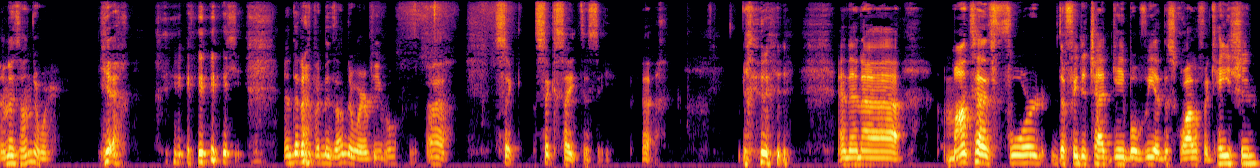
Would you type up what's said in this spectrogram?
in his underwear. Yeah. ended up in his underwear, people. Uh, sick, sick sight to see. And then uh, Montez Ford defeated Chad Gable via disqualification.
